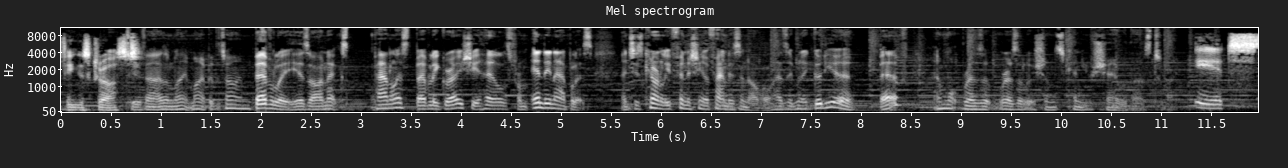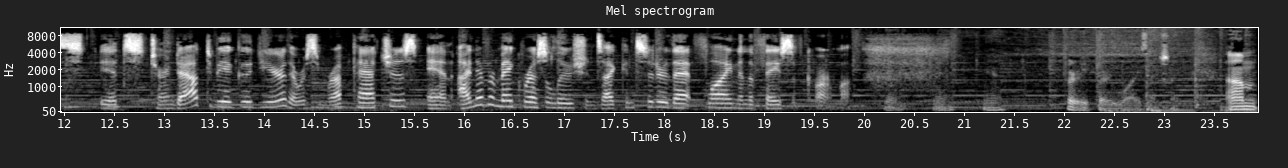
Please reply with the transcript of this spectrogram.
Fingers crossed. 2008 might be the time. Beverly is our next panelist. Beverly Gray. She hails from Indianapolis and she's currently finishing a fantasy novel. Has it been a good year, Bev? And what res- resolutions can you share with us tonight? It's it's turned out to be a good year. There were some rough patches, and I never make resolutions. I consider that flying in the face of karma. Yeah, yeah, yeah. Very, very wise, actually. Um,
